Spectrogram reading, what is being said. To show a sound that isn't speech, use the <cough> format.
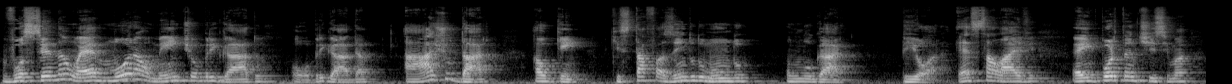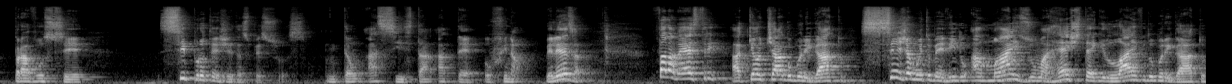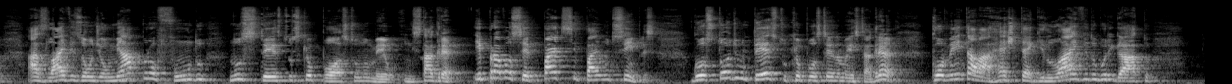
Você não é moralmente obrigado ou obrigada a ajudar alguém que está fazendo do mundo um lugar pior. Essa live é importantíssima para você se proteger das pessoas. Então assista até o final, beleza? Fala mestre, aqui é o Thiago Burigato, seja muito bem-vindo a mais uma hashtag Live do Burigato, as lives onde eu me aprofundo nos textos que eu posto no meu Instagram. E para você participar é muito simples, gostou de um texto que eu postei no meu Instagram? Comenta lá, hashtag Live do Burigato,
